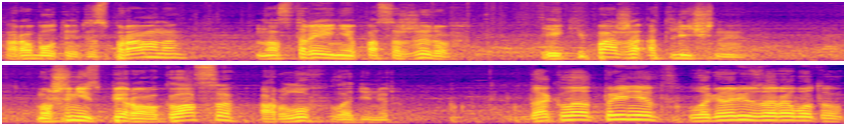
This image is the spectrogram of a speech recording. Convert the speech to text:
работают исправно, настроение пассажиров и экипажа отличное. Машинист первого класса Орлов Владимир. Доклад принят. Благодарю за работу.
